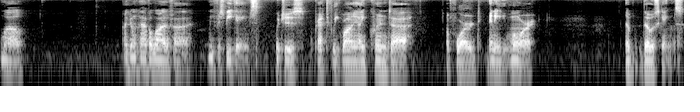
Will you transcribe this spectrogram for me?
well, I don't have a lot of uh, Need for Speed games, which is practically why I couldn't uh, afford any more of those games.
